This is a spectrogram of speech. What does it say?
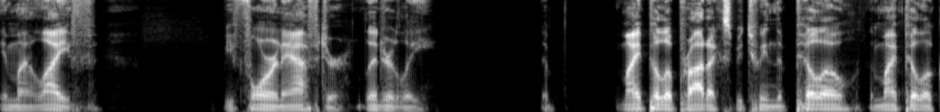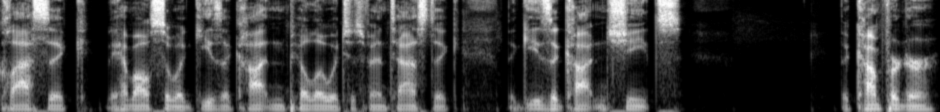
in my life before and after, literally. The My Pillow products between the pillow, the My Pillow Classic, they have also a Giza cotton pillow which is fantastic, the Giza cotton sheets, the comforter,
